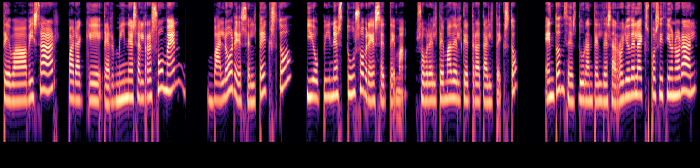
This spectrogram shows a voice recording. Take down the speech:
te va a avisar para que termines el resumen, valores el texto y opines tú sobre ese tema, sobre el tema del que trata el texto. Entonces, durante el desarrollo de la exposición oral,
